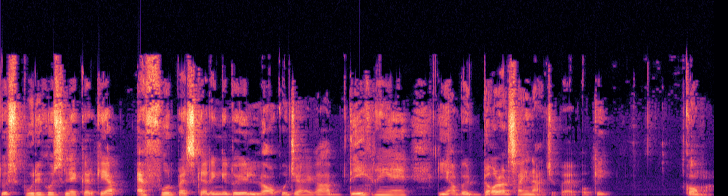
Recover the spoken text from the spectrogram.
तो इस पूरी को सिलेक्ट करके आप F4 प्रेस करेंगे तो ये लॉक हो जाएगा। आप देख रहे हैं कि यहाँ पे डॉलर साइन आ चुका है ओके कॉमा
